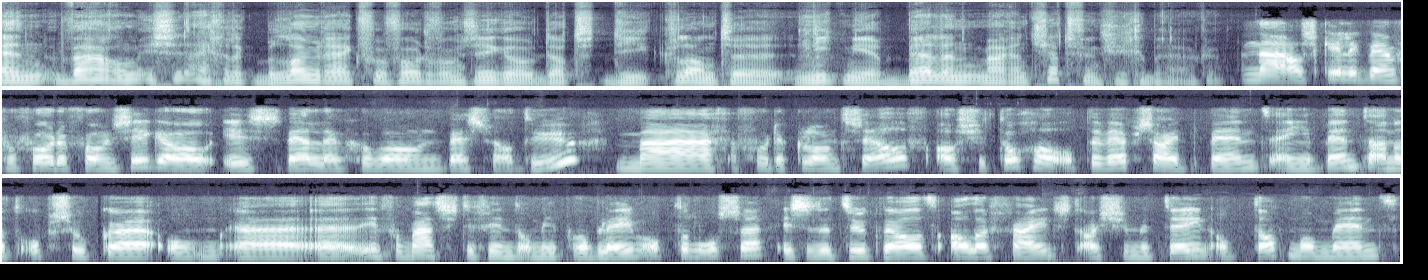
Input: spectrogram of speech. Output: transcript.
En waarom is het eigenlijk belangrijk voor Vodafone Ziggo dat die klanten niet meer bellen, maar een chatfunctie gebruiken? Nou, als ik eerlijk ben, voor Vodafone Ziggo is bellen gewoon best wel duur. Maar voor de klant zelf, als je toch al op de website bent en je bent aan het opzoeken om uh, informatie te vinden om je probleem op te lossen, is het natuurlijk wel het allerfijnst als je meteen op dat moment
